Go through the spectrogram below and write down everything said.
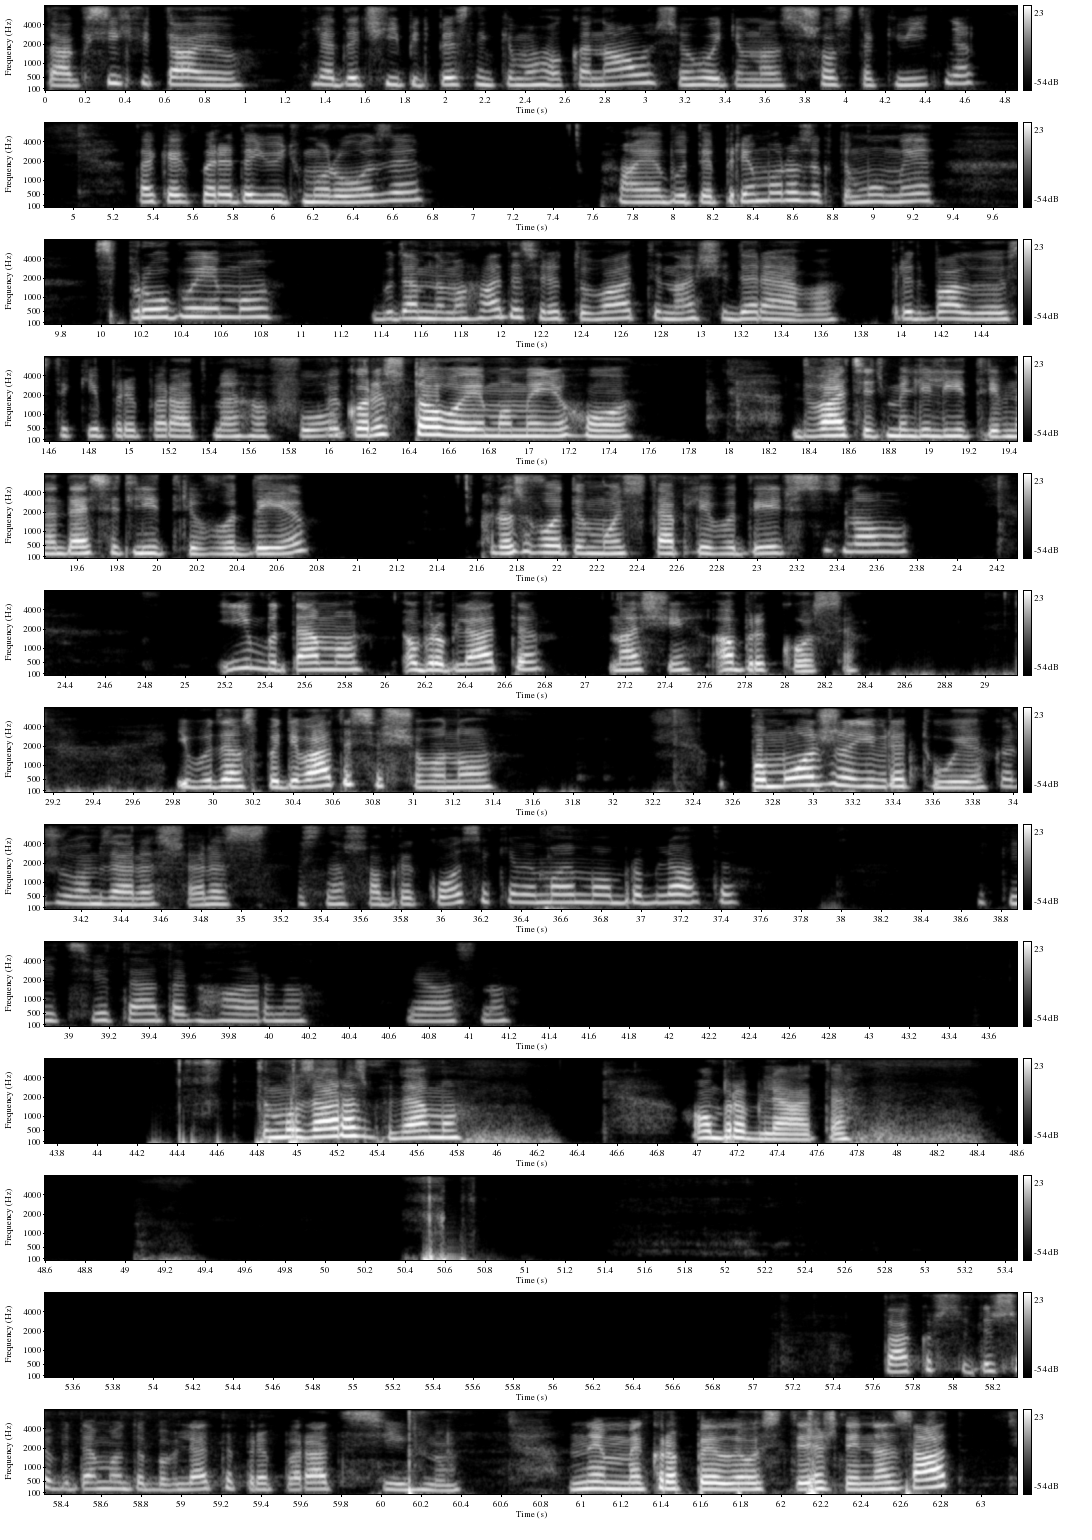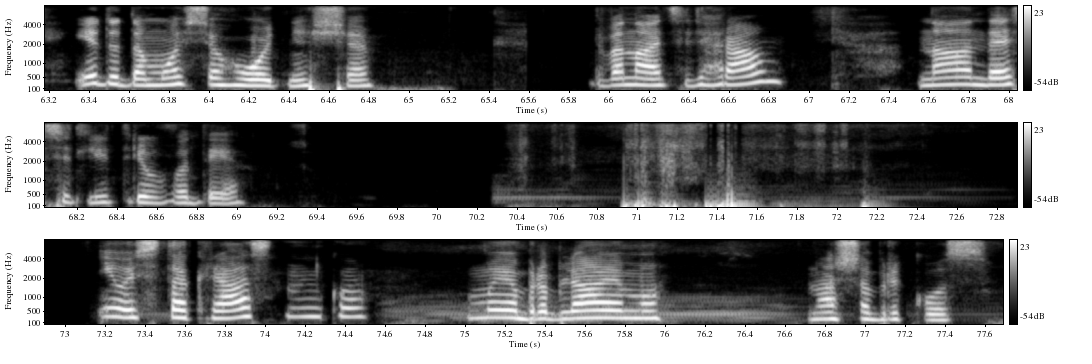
Так, всіх вітаю, глядачі і підписники мого каналу. Сьогодні у нас 6 квітня. Так як передають морози, має бути приморозок, тому ми спробуємо, будемо намагатись врятувати наші дерева. Придбали ось такий препарат Мегафо. Використовуємо ми його 20 мл на 10 літрів води. Розводимо ось в теплій водичці знову. І будемо обробляти наші абрикоси. І будемо сподіватися, що воно поможе і врятує. Кажу вам зараз ще раз ось наш абрикос, який ми маємо обробляти. Який цвіте так гарно, ясно. Тому зараз будемо обробляти. Також сюди ще будемо додати препарат Сігнум. Ним ми кропили ось тиждень назад і додамо сьогодні ще 12 грам на 10 літрів води. І ось так рясненько ми обробляємо наш абрикос.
